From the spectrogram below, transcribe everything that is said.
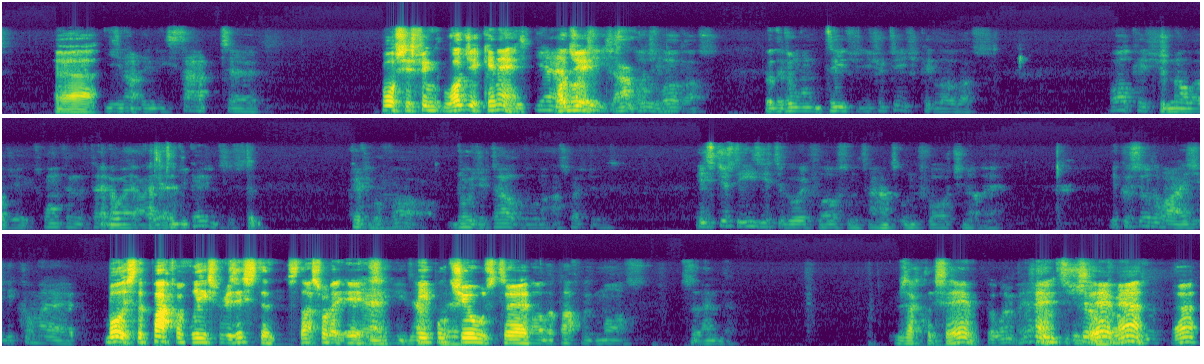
Yeah. you know, it's sad to. well, she's think logic, innit? Yeah, Logic. it's just Can't lose logic. logos, but they don't want to teach. You should teach kid logos. All kids should know logic. It's one thing that's taken away out of the education system. Critical thought. Do as you tell. Do not ask questions. It's just easier to go with flow sometimes, unfortunately. Because otherwise you become a. Well, it's the path of least resistance. That's what it is. Yeah, exactly. People choose to. Or the path with more surrender. Exactly same. But when Yeah, it's the same, yeah. Yeah.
